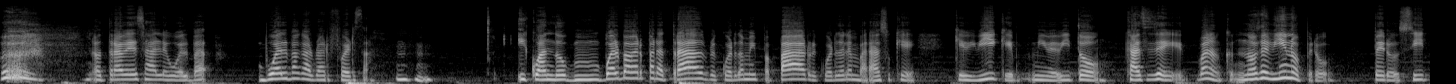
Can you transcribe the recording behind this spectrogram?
otra vez sale, vuelva, vuelva a agarrar fuerza. Y cuando mm, vuelvo a ver para atrás, recuerdo a mi papá, recuerdo el embarazo que, que viví, que mi bebito casi se, bueno, no se vino, pero, pero sí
